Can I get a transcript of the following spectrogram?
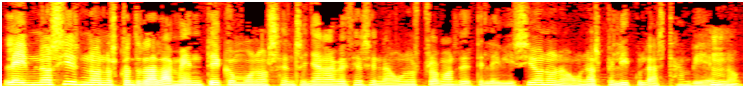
La hipnosis no nos controla la mente como nos enseñan a veces en algunos programas de televisión o en algunas películas también, ¿no? Hmm.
